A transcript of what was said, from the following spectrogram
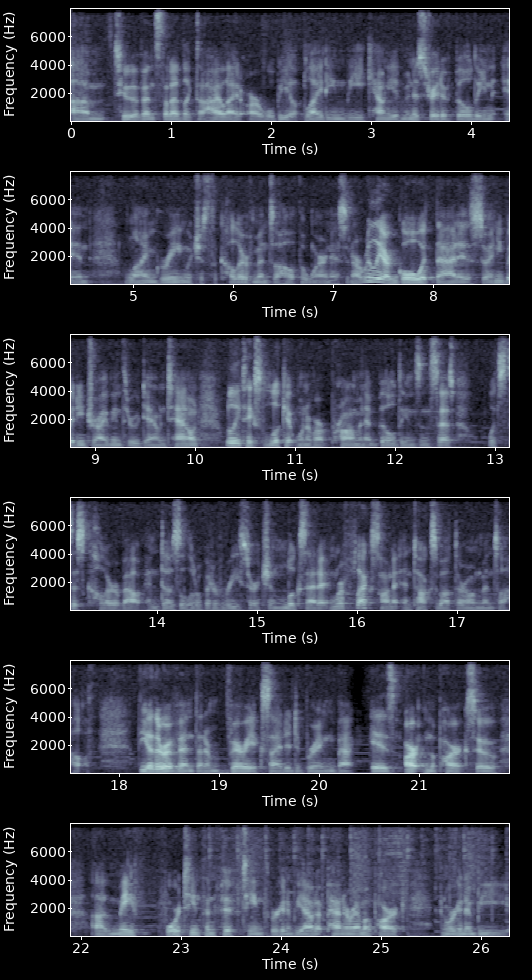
Um, two events that I'd like to highlight are we'll be uplighting the county administrative building in lime green, which is the color of mental health awareness. And our, really our goal with that is so anybody driving through downtown really takes a look at one of our prominent buildings and says, what's this color about and does a little bit of research and looks at it and reflects on it and talks about their own mental health. The other event that I'm very excited to bring back is Art in the Park. So uh, May 14th and 15th, we're gonna be out at Panorama Park and we're going to be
